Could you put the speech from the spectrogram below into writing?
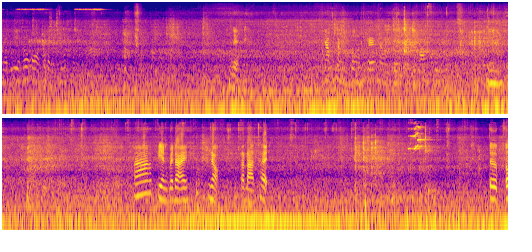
แบบเรียนเข้าหอดเข้าไปในชุด เนี่ยยำช่างเบิ่งแค่ช่างเบิ่งความคุ้มอืมอ่าเปลี่ยนไปได้เนาะตลาดไทยเติบโต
